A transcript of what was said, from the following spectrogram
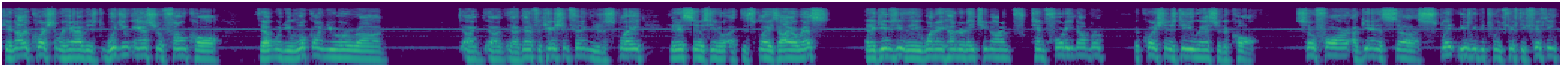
Okay, another question we have is, would you answer a phone call that when you look on your uh, uh, uh, identification thing, your display, that it says, you know, it displays IRS, and it gives you the 1-800-829-1040 number. The question is, do you answer the call? So far, again, it's uh, split usually between 50-50.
